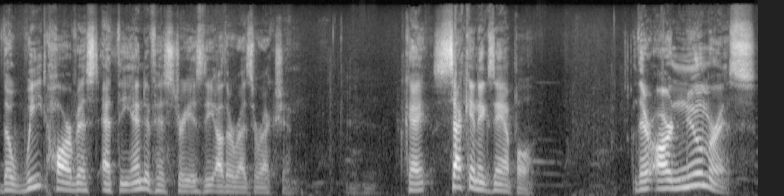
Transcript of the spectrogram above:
The wheat harvest at the end of history is the other resurrection. Okay, second example. There are numerous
